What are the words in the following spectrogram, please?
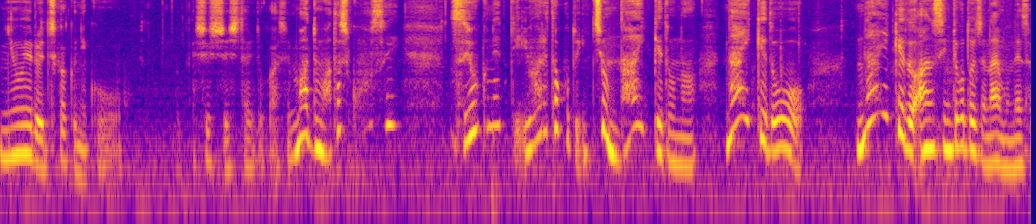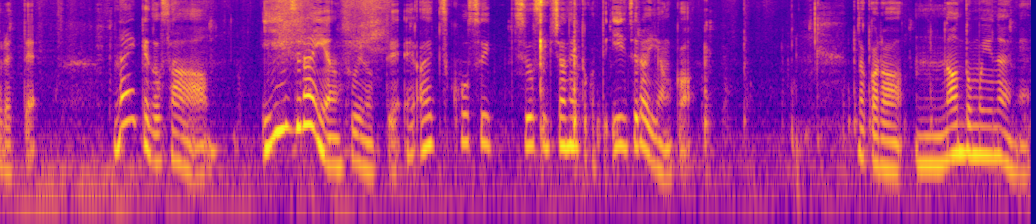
匂える近くにこうシュッシュしたりとかしてまあでも私香水強くねって言われたこと一応ないけどな。ないけどないけど安心ってことじゃないもんねそれって。ないけどさ言いづらいやんそういうのって。えあいつ香水強すぎじゃねとかって言いづらいやんか。だからうん何度も言えないよね。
